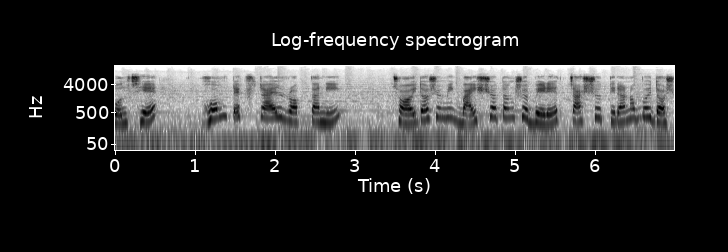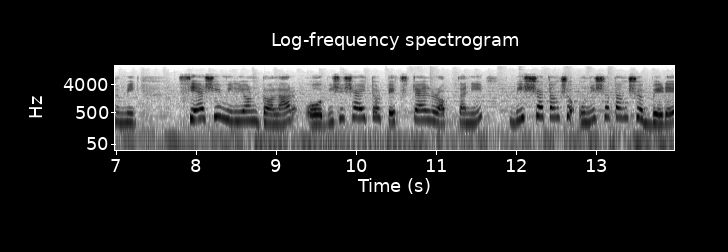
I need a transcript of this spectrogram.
বলছে, হোম টেক্সটাইল রপ্তানি ছয় দশমিক বাইশ শতাংশ বেড়ে চারশো তিরানব্বই দশমিক ছিয়াশি মিলিয়ন ডলার ও বিশেষায়িত টেক্সটাইল রপ্তানি বিশ শতাংশ উনিশ শতাংশ বেড়ে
